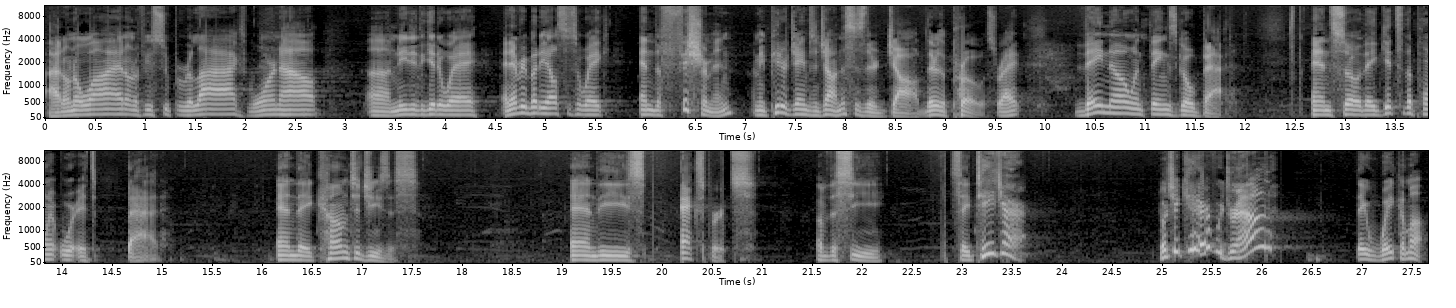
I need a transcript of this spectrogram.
I don't know why. I don't know if he's super relaxed, worn out, um, needed to get away. And everybody else is awake. And the fishermen, I mean, Peter, James, and John, this is their job. They're the pros, right? They know when things go bad. And so they get to the point where it's bad. And they come to Jesus. And these experts of the sea say, Teacher, don't you care if we drown? They wake him up,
